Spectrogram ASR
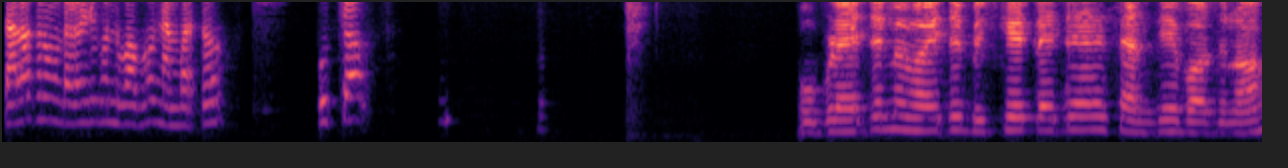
తర్వాత నువ్వు రెడీ బాబు నెంబర్ టూ కూర్చో. ఇప్పుడైతే మేమైతే బిస్కెట్లు అయితే సెండ్ చేయబోతున్నాం.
